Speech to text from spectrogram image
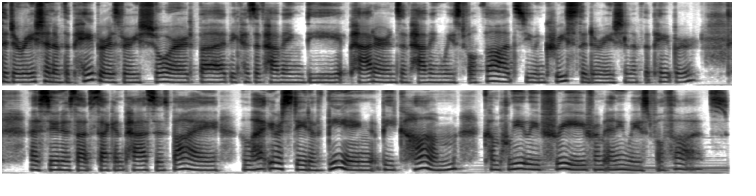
the duration of the paper is very short, but because of having the patterns of having wasteful thoughts, you increase the duration of the paper. As soon as that second passes by, let your state of being become completely free from any wasteful thoughts.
